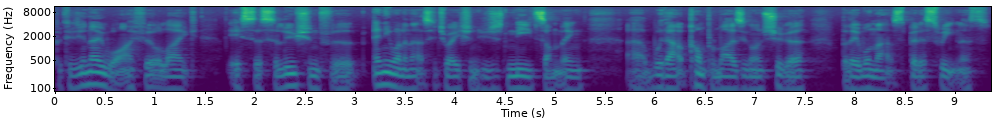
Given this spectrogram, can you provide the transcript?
Because you know what? I feel like it's a solution for anyone in that situation who just needs something uh, without compromising on sugar, but they want that bit of sweetness.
